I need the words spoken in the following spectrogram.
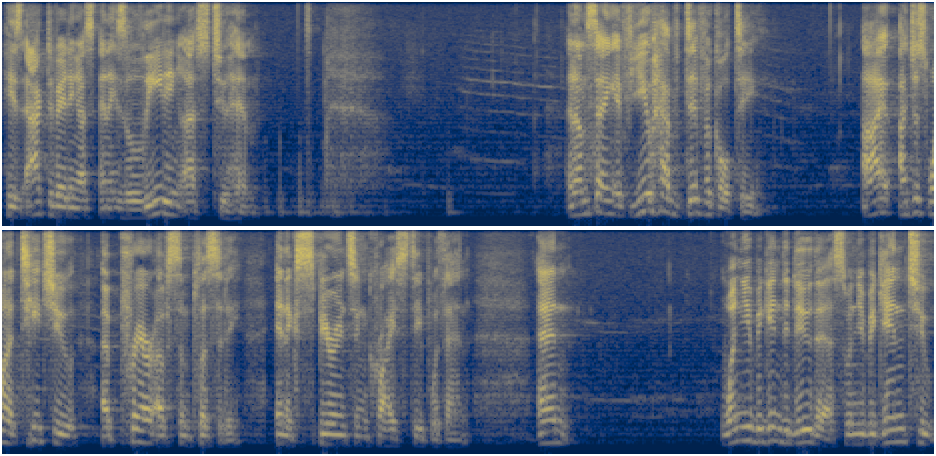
He's activating us, and He's leading us to Him. And I'm saying if you have difficulty, I, I just want to teach you a prayer of simplicity in experiencing Christ deep within. And when you begin to do this, when you begin to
